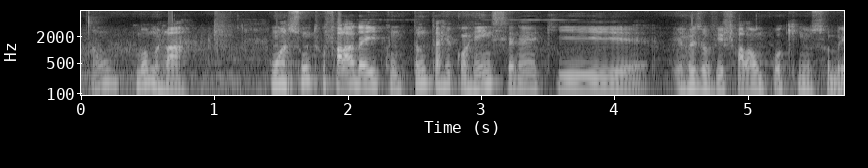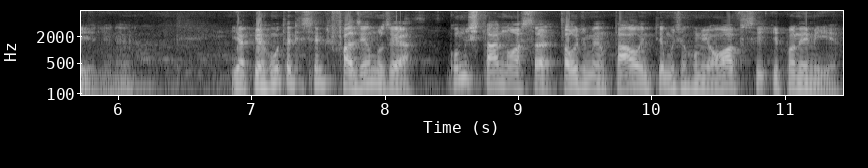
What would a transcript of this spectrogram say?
Então vamos lá. Um assunto falado aí com tanta recorrência, né, que eu resolvi falar um pouquinho sobre ele, né? E a pergunta que sempre fazemos é: como está a nossa saúde mental em termos de home office e pandemia?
